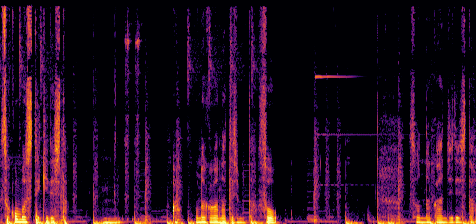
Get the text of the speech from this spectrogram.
そこも素敵でした。うん。あ、お腹が鳴ってしまった。そう。そんな感じでした。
